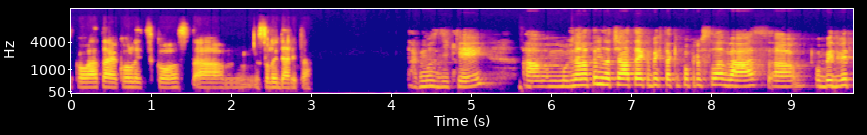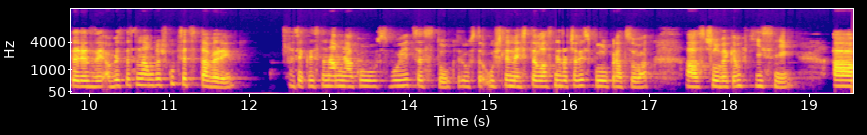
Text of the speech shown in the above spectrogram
taková ta jako lidskost a um, solidarita. Tak moc díky. A možná na ten začátek bych taky poprosila vás, obě dvě Terezy, abyste se nám trošku představili. Řekli jste nám nějakou svoji cestu, kterou jste ušli, než jste vlastně začali spolupracovat s člověkem v tísni. A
